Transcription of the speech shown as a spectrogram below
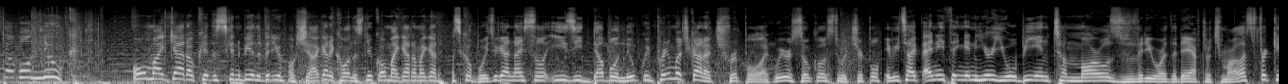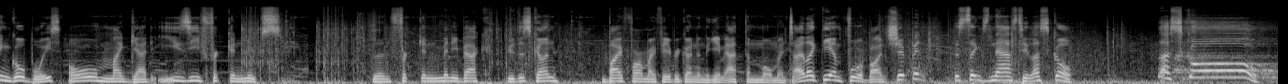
double nuke. Oh my god, okay, this is gonna be in the video. Oh shit, I gotta call in this nuke. Oh my god, oh my god. Let's go, boys. We got a nice little easy double nuke. We pretty much got a triple. Like, we were so close to a triple. If you type anything in here, you will be in tomorrow's video or the day after tomorrow. Let's freaking go, boys. Oh my god, easy freaking nukes. Then freaking Minibak. Dude, this gun, by far my favorite gun in the game at the moment. I like the M4 bond. Shipment. This thing's nasty. Let's go. Let's go!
